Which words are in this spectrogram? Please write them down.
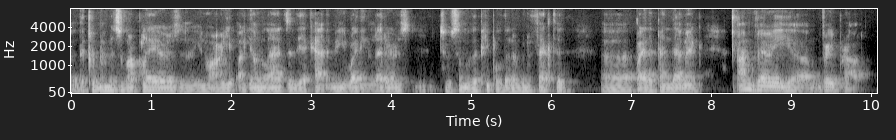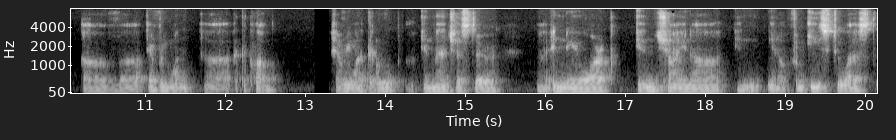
uh, the commitments of our players, uh, you know, our, our, young lads in the academy writing letters to some of the people that have been affected uh, by the pandemic. I'm very, um, very proud of uh, everyone uh, at the club, everyone at the group in Manchester, in New York, in China, in you know, from east to west,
